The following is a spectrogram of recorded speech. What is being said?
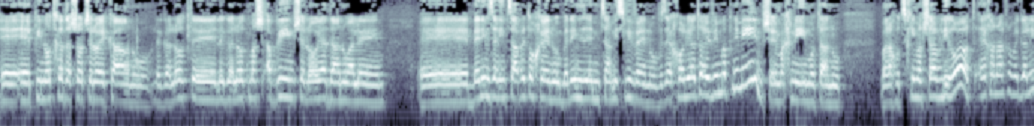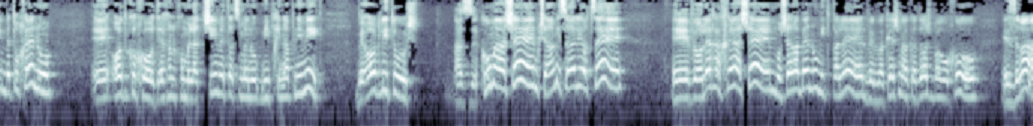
אה, אה, פינות חדשות שלא הכרנו, לגלות, אה, לגלות משאבים שלא ידענו עליהם, בין אם זה נמצא בתוכנו, בין אם זה נמצא מסביבנו, וזה יכול להיות האויבים הפנימיים שמכניעים אותנו. ואנחנו צריכים עכשיו לראות איך אנחנו מגלים בתוכנו אה, עוד כוחות, איך אנחנו מלטשים את עצמנו מבחינה פנימית, בעוד ליטוש. אז קומה השם, כשעם ישראל יוצא אה, והולך אחרי השם, משה רבנו מתפלל ומבקש מהקדוש ברוך הוא עזרה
